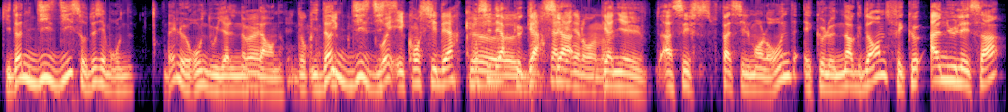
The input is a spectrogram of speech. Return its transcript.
qui donne 10-10 au deuxième round. Vous le round où il y a le knockdown. Ouais. Donc, il donne il- 10-10 Oui, il considère que, considère que Garcia, Garcia gagnait assez facilement le round et que le knockdown fait que annuler ça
